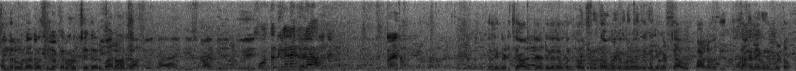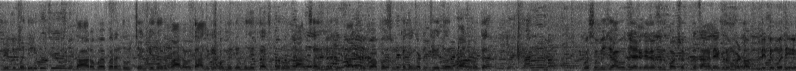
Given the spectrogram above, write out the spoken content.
पंधरा रुपयापासून खरबूजचे दर पाहायला होतात. कलिंगडची आवक या ठिकाणी आपण पाहू शकता. मोठ्या प्रमाणात कलिंगडची आवक पालामध्ये चांगल्या एक नंबर टॉप लेलूमध्ये दहा रुपयापर्यंत उच्चांकी दर पाहायला होता हलक्या क्वालिटीमध्ये त्याचबरोबर लहान साईजमध्ये पाच रुपयापासून कलिंगडचे दर पाहायला होतात मोसंबीची आवक या ठिकाणी आपण पाहू शकता. चांगल्या एक नंबर टॉप क्वालिटीमध्ये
